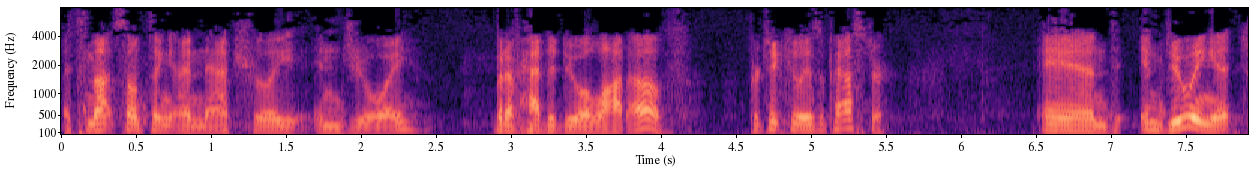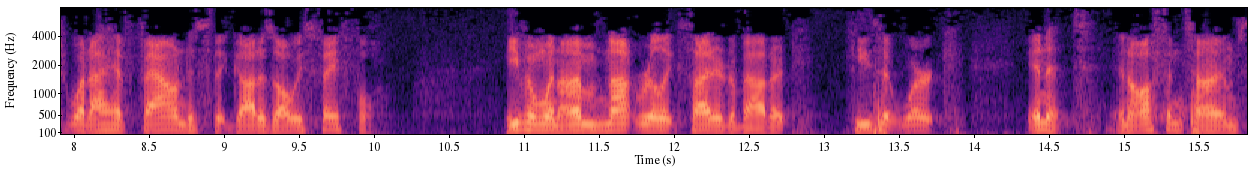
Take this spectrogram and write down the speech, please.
it's not something I naturally enjoy, but I've had to do a lot of, particularly as a pastor. And in doing it, what I have found is that God is always faithful. Even when I'm not real excited about it, He's at work in it. And oftentimes,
